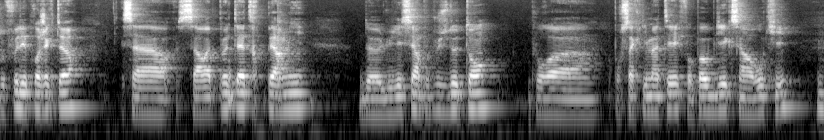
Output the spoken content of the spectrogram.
le feu des projecteurs. Ça, ça aurait peut-être permis de lui laisser un peu plus de temps pour, euh, pour s'acclimater. Il faut pas oublier que c'est un rookie. Mhm.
